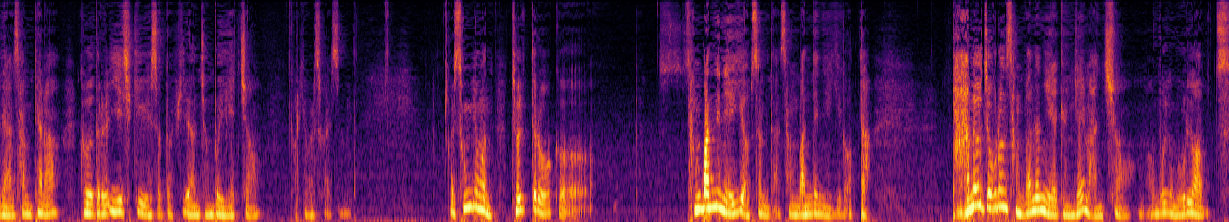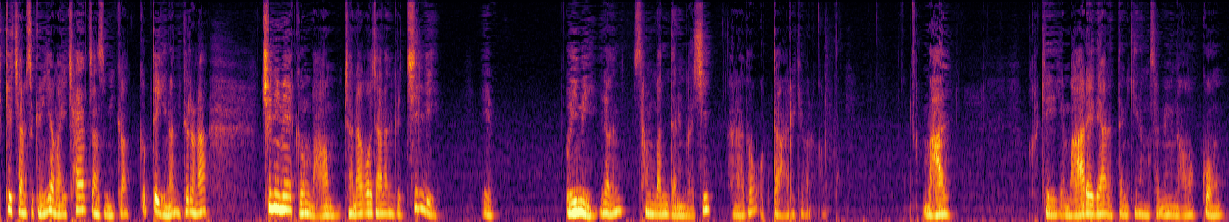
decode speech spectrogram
대한 상태나, 그들을 이해시키기 위해서 또 필요한 정보이겠죠. 그렇게 볼 수가 있습니다. 성경은 절대로 그 상반된 얘기가 없습니다. 상반된 얘기가 없다. 단어적으로는 상반된 얘기가 굉장히 많죠. 뭐 우리가, 우리가 스케치하면서 굉장히 많이 찾았지 않습니까? 껍데기는. 그러나 주님의 그 마음, 전하고자 하는 그 진리, 의 의미는 상반되는 것이 하나도 없다. 이렇게 보는 겁니다. 말. 그렇게 이게 말에 대한 어떤 기능 설명이 나왔고,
